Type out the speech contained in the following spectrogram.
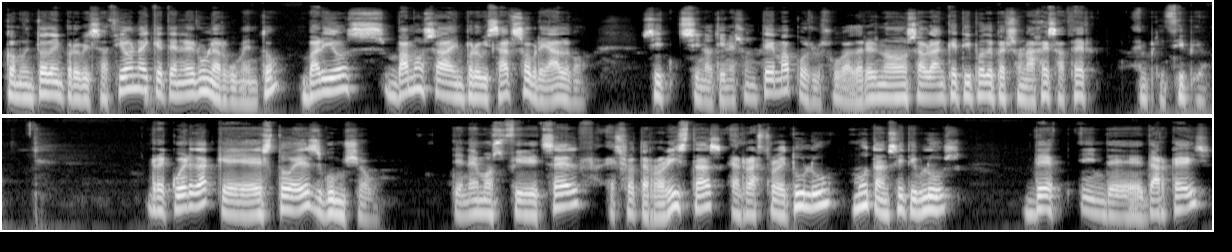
Como en toda improvisación hay que tener un argumento. Varios vamos a improvisar sobre algo. Si, no tienes un tema, pues los jugadores no sabrán qué tipo de personajes hacer, en principio. Recuerda que esto es Goom Show. Tenemos Fear Itself, Exoterroristas, El Rastro de Tulu, Mutant City Blues, Death in the Dark Age,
